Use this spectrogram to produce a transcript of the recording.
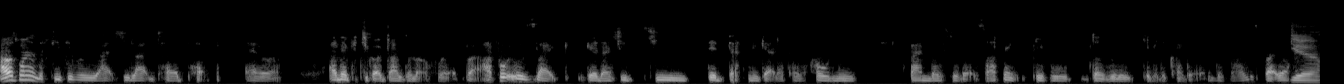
I was one of the few people who actually liked her pop era. I know she got dragged a lot for it, but I thought it was like good, and she she did definitely get like a whole new fan base with it. So I think people don't really give it the credit it deserves. But yeah, Yeah,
